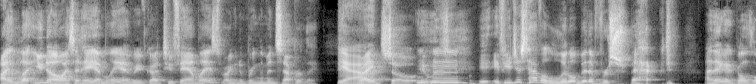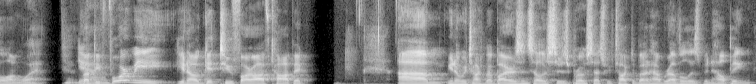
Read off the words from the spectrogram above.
I let you know. I said, "Hey, Emily, uh, we've got two families. I'm going to bring them in separately." Yeah. right? So it was Mhm. if you just have a little bit of respect, I think it goes a long way. Yeah. But before we, you know, get too far off topic, um, you know, we talked about buyers and sellers through this process. We've talked about how Revel has been helping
